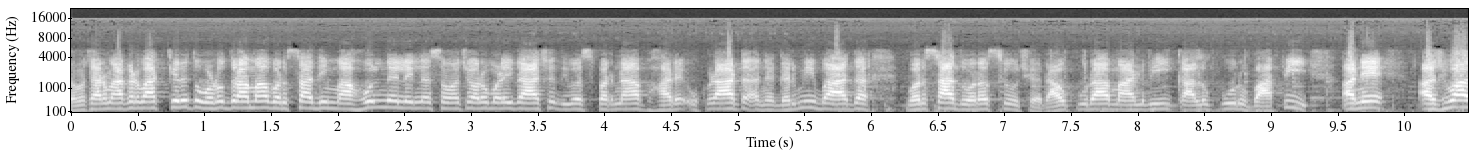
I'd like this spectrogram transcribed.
સમાચારમાં આગળ વાત કરીએ તો વડોદરામાં વરસાદી માહોલને લઈને સમાચારો મળી રહ્યા છે. દિવસભરના ભારે ઉકળાટ અને ગરમી બાદ વરસાદ વરસ્યો છે. રાવપુરા, માંડવી, કાલુપુર, વાપી અને અજવા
